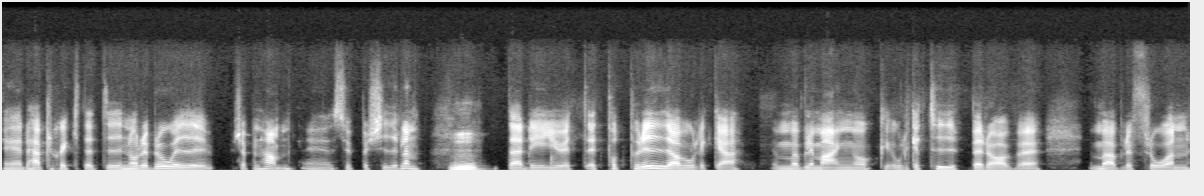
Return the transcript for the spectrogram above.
eh, det här projektet i Norrebro i Köpenhamn, eh, Superkilen, mm. där det är ju ett, ett potpurri av olika möblemang och olika typer av eh, möbler från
